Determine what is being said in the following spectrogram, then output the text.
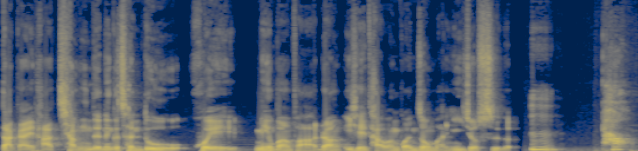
大概他强硬的那个程度会没有办法让一些台湾观众满意，就是了。嗯，好。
